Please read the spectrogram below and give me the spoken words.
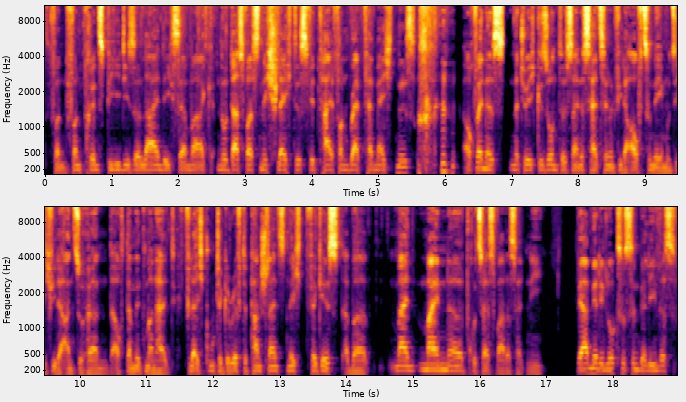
von, von Prinz P diese Line, die ich sehr mag. Nur das, was nicht schlecht ist, wird Teil von Rap-Vermächtnis. auch wenn es natürlich gesund ist, seine Sets hin und wieder aufzunehmen und sich wieder anzuhören. Auch damit man halt vielleicht gute geriffte Punchlines nicht vergisst. Aber mein, mein äh, Prozess war das halt nie wir haben ja den Luxus in Berlin, dass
